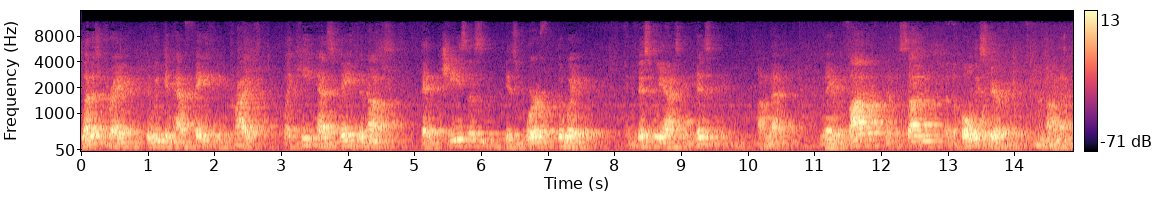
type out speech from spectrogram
Let us pray that we can have faith in Christ like He has faith in us, that Jesus is worth the wait. And this we ask in His name. Amen. In the name of the Father, and of the Son, and of the Holy Spirit. Amen.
